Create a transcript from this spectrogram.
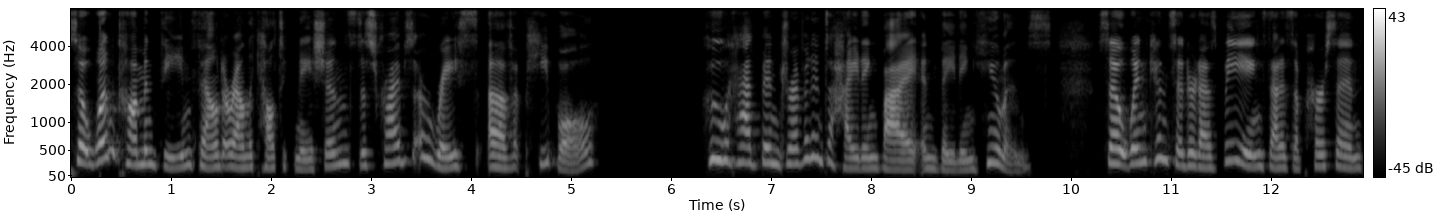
So, one common theme found around the Celtic nations describes a race of people who had been driven into hiding by invading humans. So, when considered as beings, that is a person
